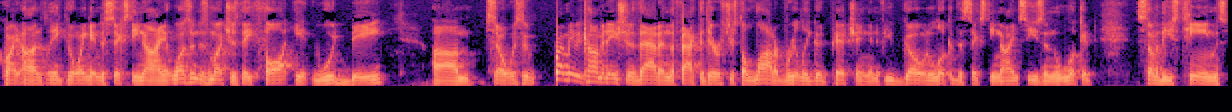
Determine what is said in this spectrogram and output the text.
quite honestly, going into 69, it wasn't as much as they thought it would be. Um, so it was a, maybe a combination of that and the fact that there was just a lot of really good pitching. And if you go and look at the 69 season and look at some of these teams,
